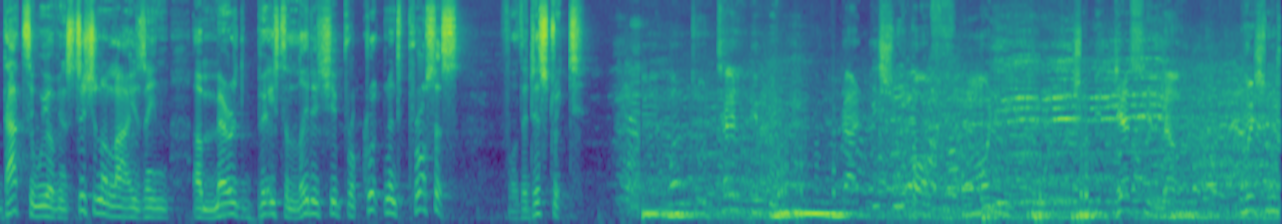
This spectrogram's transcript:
That's a way of institutionalizing a merit-based leadership recruitment process for the district. We want to tell people that issue of money should be just enough. We should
